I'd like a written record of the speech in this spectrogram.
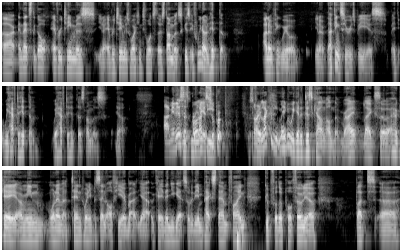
uh, and that's the goal. Every team is, you know, every team is working towards those numbers because if we don't hit them, I don't think we'll, you know, I think Series B is it, we have to hit them. We have to hit those numbers. Yeah. I mean, this if is probably lucky, a super Sorry. We're lucky, maybe we get a discount on them, right? Like, so, okay, I mean, whatever, 10, 20% off here, but yeah, okay, then you get sort of the impact stamp, fine, good for the portfolio. But uh,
